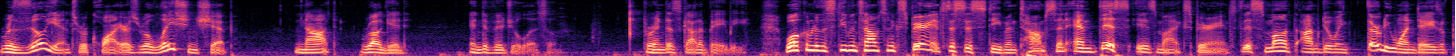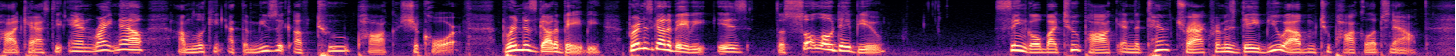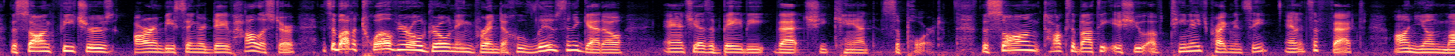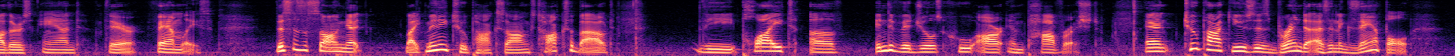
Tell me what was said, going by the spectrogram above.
resilience requires relationship, not rugged individualism. Brenda's Got a Baby. Welcome to the Steven Thompson Experience. This is Steven Thompson, and this is my experience. This month, I'm doing 31 days of podcasting, and right now, I'm looking at the music of Tupac Shakur. Brenda's Got a Baby. Brenda's Got a Baby is the solo debut single by Tupac and the 10th track from his debut album 2Pacalypse Now. The song features R&B singer Dave Hollister. It's about a 12-year-old girl named Brenda who lives in a ghetto and she has a baby that she can't support. The song talks about the issue of teenage pregnancy and its effect on young mothers and their families. This is a song that, like many Tupac songs, talks about the plight of individuals who are impoverished. And Tupac uses Brenda as an example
